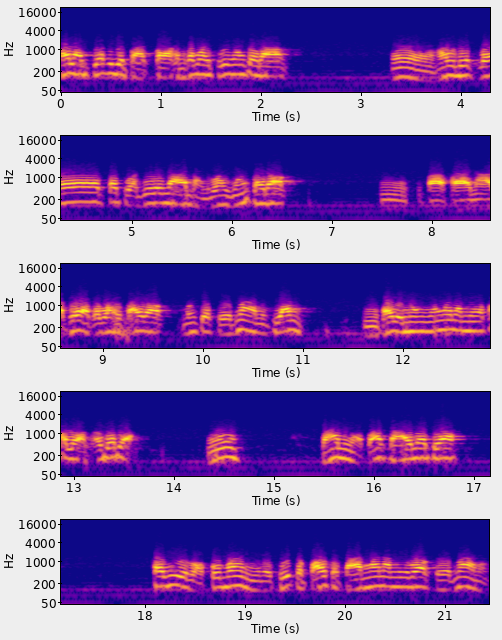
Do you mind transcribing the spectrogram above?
ไฟเราเจี๊ยบไปอยู่ปากต่อกันขโมยซื้อยังไปดอก เออเขาเรียกว่าไปตรวจอยู่ในนานหนังว่ายังไปดอกอืมป่าผานาเพื่อก็ว่าให้ไปดอก มึงจะเกิดมาหนึ่งเพียงไปเลยนุ่งยังไม่นำเนี่ยเขาหลอกเอาเบดเนี่ยอืมป้าเนี่ยป้าตายมาเถอะเขามีบอกคุณว่านี่ในชีวิตกระเป๋าสตางค์มานำมีว่าเกิดมาเนี่ย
